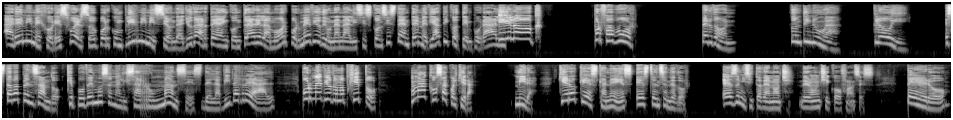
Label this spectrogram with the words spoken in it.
Haré mi mejor esfuerzo por cumplir mi misión de ayudarte a encontrar el amor por medio de un análisis consistente, mediático, temporal y... ¡Y look! Por favor. Perdón. Continúa. Chloe. Estaba pensando que podemos analizar romances de la vida real por medio de un objeto. Una cosa cualquiera. Mira, quiero que escanees este encendedor. Es de mi cita de anoche, de un chico francés. Pero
